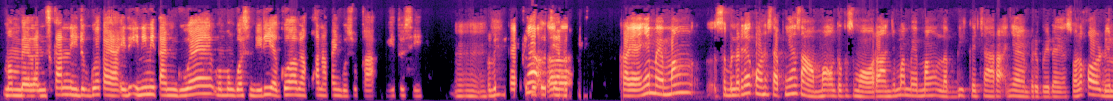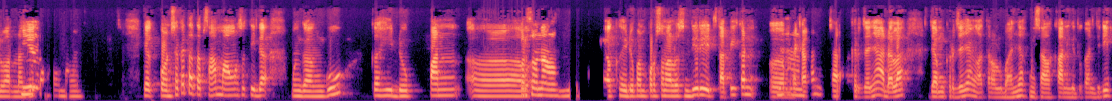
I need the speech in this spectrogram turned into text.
membalanskan hidup gue kayak ini ini me time gue mumpung gue sendiri ya gue melakukan apa yang gue suka gitu sih mm-hmm. lebih kayaknya gitu uh, kayaknya memang sebenarnya konsepnya sama untuk semua orang cuma memang lebih ke caranya yang berbeda ya soalnya kalau di luar negeri yeah. kan memang ya konsepnya tetap sama maksud tidak mengganggu kehidupan uh, personal ya, kehidupan personal lu sendiri tapi kan uh, mm-hmm. mereka kan cara kerjanya adalah jam kerjanya nggak terlalu banyak misalkan gitu kan jadi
